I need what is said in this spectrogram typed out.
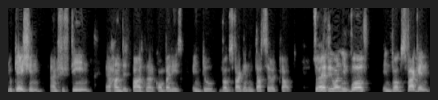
location and 1,500 partner companies into Volkswagen Industrial Cloud. So everyone involved in Volkswagen uh,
